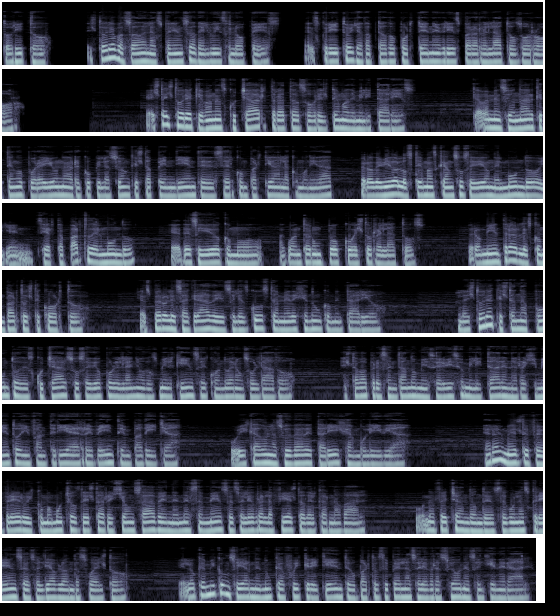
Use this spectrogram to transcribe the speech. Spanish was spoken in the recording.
Torito. Historia basada en la experiencia de Luis López. Escrito y adaptado por Tenebris para relatos de horror. Esta historia que van a escuchar trata sobre el tema de militares. Cabe mencionar que tengo por ahí una recopilación que está pendiente de ser compartida en la comunidad, pero debido a los temas que han sucedido en el mundo y en cierta parte del mundo, he decidido como aguantar un poco estos relatos. Pero mientras les comparto este corto, espero les agrade y si les gusta me dejen un comentario. La historia que están a punto de escuchar sucedió por el año 2015 cuando era un soldado. Estaba presentando mi servicio militar en el Regimiento de Infantería R-20 en Padilla, ubicado en la ciudad de Tarija, en Bolivia. Era el mes de febrero y como muchos de esta región saben, en ese mes se celebra la fiesta del carnaval una fecha en donde, según las creencias, el diablo anda suelto. En lo que a mí concierne, nunca fui creyente o participé en las celebraciones en general,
